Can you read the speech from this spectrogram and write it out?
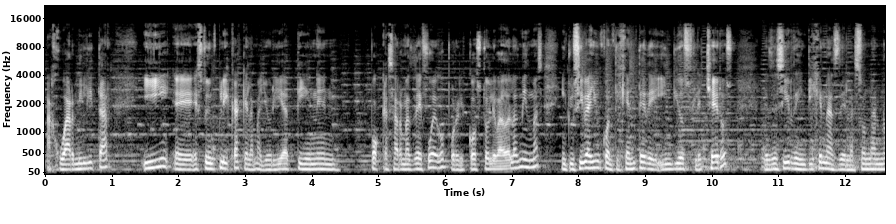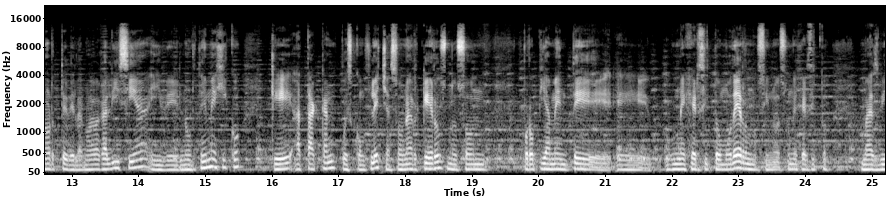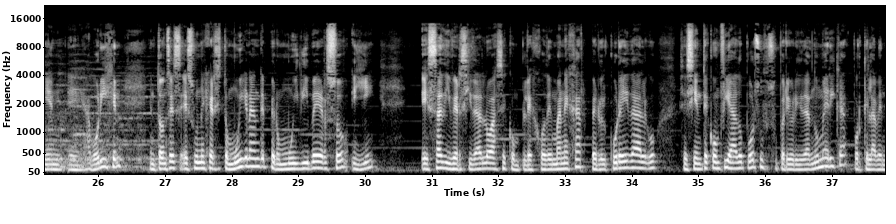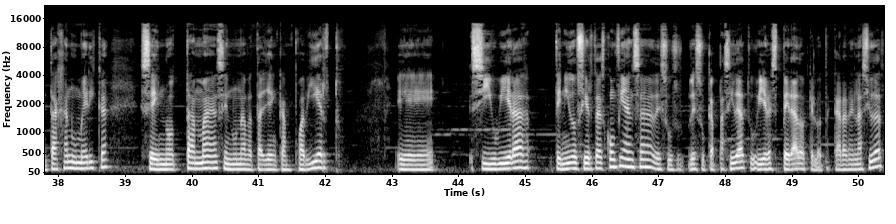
ajuar militar y eh, esto implica que la mayoría tienen pocas armas de fuego por el costo elevado de las mismas. Inclusive hay un contingente de indios flecheros, es decir, de indígenas de la zona norte de la Nueva Galicia y del norte de México que atacan pues con flechas, son arqueros, no son propiamente eh, un ejército moderno, sino es un ejército más bien eh, aborigen. Entonces es un ejército muy grande pero muy diverso y esa diversidad lo hace complejo de manejar, pero el cura Hidalgo se siente confiado por su superioridad numérica, porque la ventaja numérica se nota más en una batalla en campo abierto. Eh, si hubiera tenido cierta desconfianza de su, de su capacidad, hubiera esperado a que lo atacaran en la ciudad,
